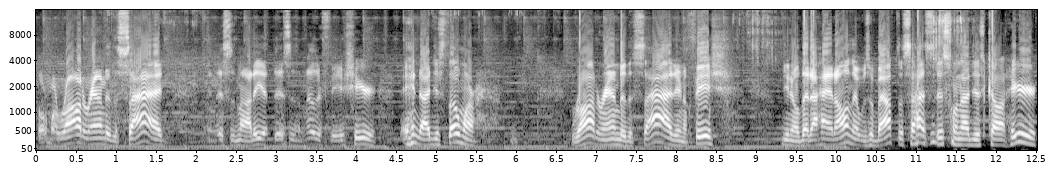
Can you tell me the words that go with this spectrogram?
throw my rod around to the side and this is not it, this is another fish here. And I just throw my rod around to the side and a fish you know, that I had on that was about the size of this one I just caught here,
